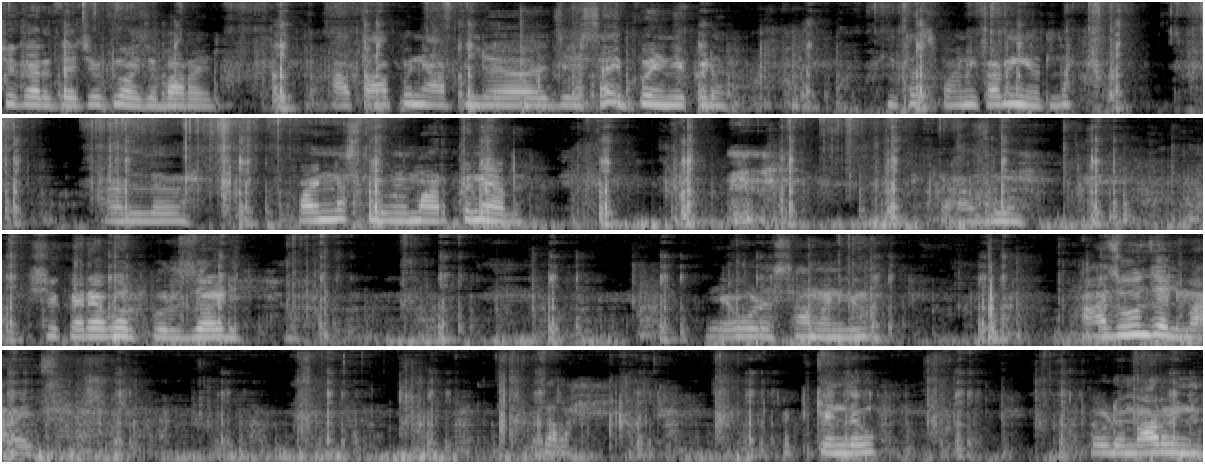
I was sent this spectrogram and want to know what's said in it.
शिकार त्याच्यावर ठेवायचं बारायला. आता आपण आपलं जे साईपण इकडं तिथंच पाणी काढून घेतलं. आलं पाणी नसल्यामुळे मारतं नाही आलं. अजून शिकाऱ्या भरपूर जड आहे. एवढं सामान घेऊन आज होऊन जाईल मारायचं. चला पटकन जाऊ. एवढं मारून येऊ.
